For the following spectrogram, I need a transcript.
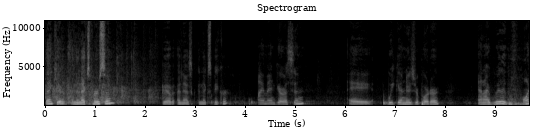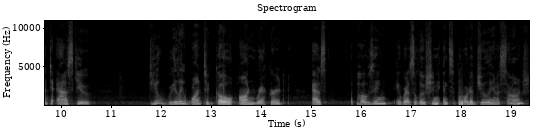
Thank you. And the next person? We have a next, speaker. I'm Ann Garrison, a weekend news reporter, and I really want to ask you do you really want to go on record as opposing a resolution in support of Julian Assange?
